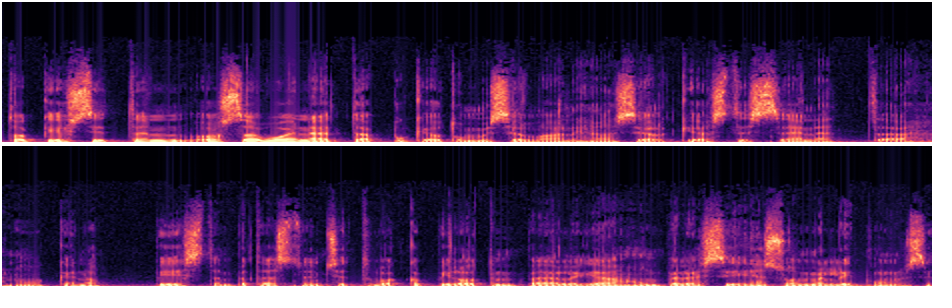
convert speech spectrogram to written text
toki sitten osa voi näyttää pukeutumisellaan ihan selkeästi sen, että no okei, no pistänpä tästä nyt sitten vaikka pilotin päälle ja umpele siihen Suomen lipun. Se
